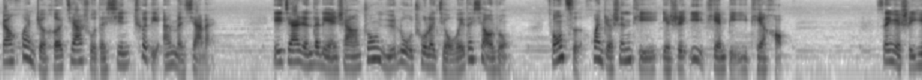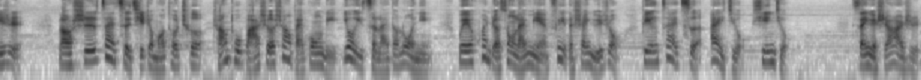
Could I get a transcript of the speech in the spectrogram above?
让患者和家属的心彻底安稳下来。一家人的脸上终于露出了久违的笑容。从此，患者身体也是一天比一天好。三月十一日，老师再次骑着摩托车长途跋涉上百公里，又一次来到洛宁，为患者送来免费的山鱼肉，并再次艾灸新灸。三月十二日。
